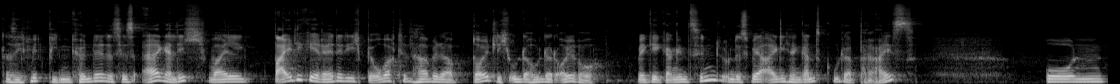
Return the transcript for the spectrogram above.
dass ich mitbieten könnte. Das ist ärgerlich, weil beide Geräte, die ich beobachtet habe, da deutlich unter 100 Euro weggegangen sind und es wäre eigentlich ein ganz guter Preis. Und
